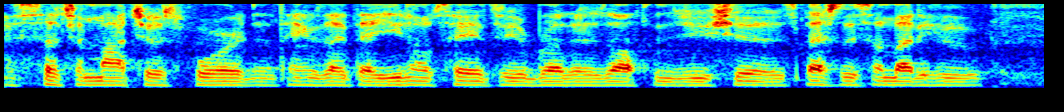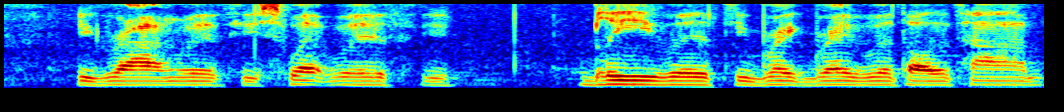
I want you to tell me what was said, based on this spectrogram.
It's such a macho sport and things like that. You don't say it to your brother as often as you should, especially somebody who you grind with, you sweat with, you bleed with, you break bread with all the time.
